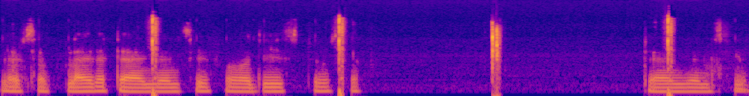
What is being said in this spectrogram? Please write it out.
let's apply the tangency for these two tangency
